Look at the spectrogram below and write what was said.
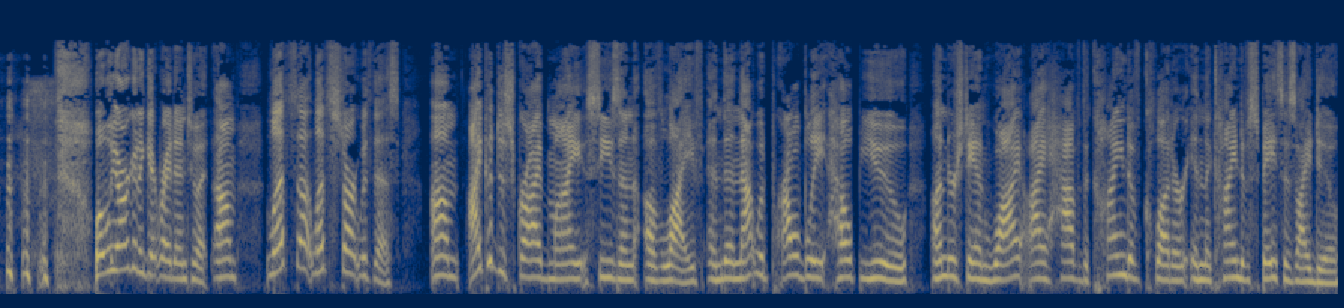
well, we are going to get right into it. Um, let's uh, let's start with this. Um, I could describe my season of life, and then that would probably help you understand why I have the kind of clutter in the kind of spaces I do.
